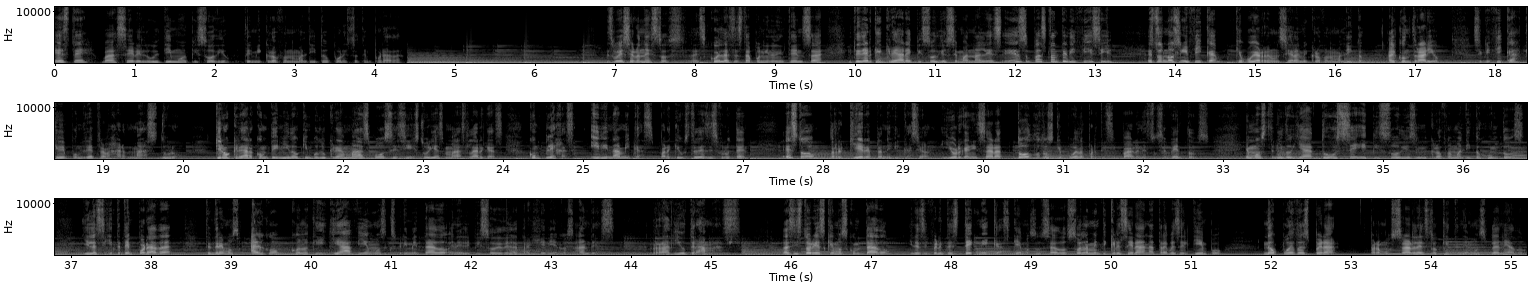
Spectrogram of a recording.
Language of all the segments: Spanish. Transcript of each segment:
Este va a ser el último episodio del micrófono maldito por esta temporada. Les voy a ser honestos, la escuela se está poniendo intensa y tener que crear episodios semanales es bastante difícil. Esto no significa que voy a renunciar al micrófono maldito. Al contrario, significa que me pondré a trabajar más duro Quiero crear contenido que involucre a más voces y historias más largas, complejas y dinámicas para que ustedes disfruten. Esto requiere planificación y organizar a todos los que puedan participar en estos eventos. Hemos tenido ya 12 episodios del micrófono maldito juntos y en la siguiente temporada tendremos algo con lo que ya habíamos experimentado en el episodio de la tragedia en los Andes, radiodramas. Las historias que hemos contado y las diferentes técnicas que hemos usado solamente crecerán a través del tiempo. No puedo esperar para mostrarles lo que tenemos planeado.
